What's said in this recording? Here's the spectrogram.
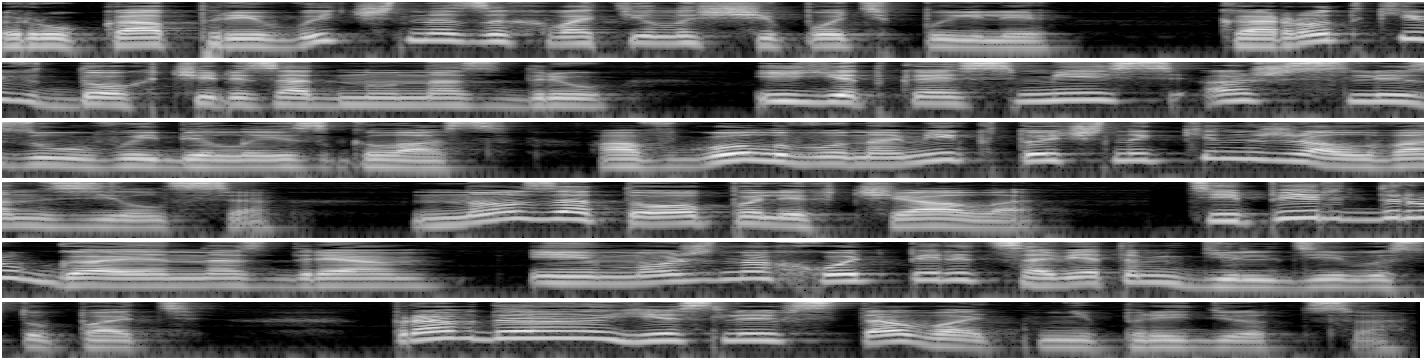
Рука привычно захватила щепоть пыли. Короткий вдох через одну ноздрю, и едкая смесь аж слезу выбила из глаз, а в голову на миг точно кинжал вонзился. Но зато полегчало. Теперь другая ноздря, и можно хоть перед советом гильдии выступать. Правда, если вставать не придется.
